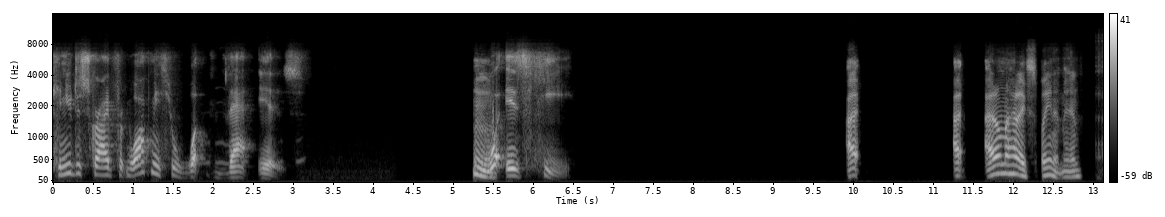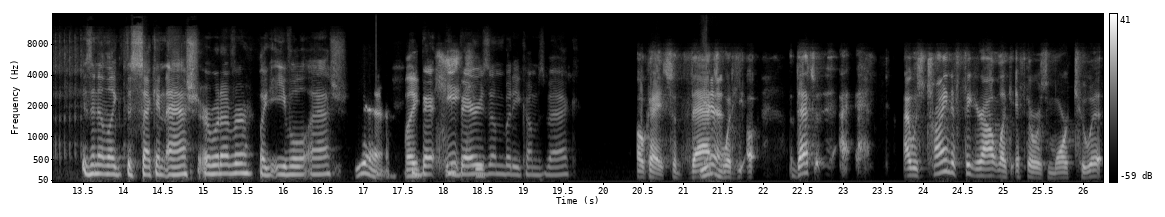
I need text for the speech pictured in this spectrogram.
can you describe for walk me through what that is? Hmm. What is he? I don't know how to explain it, man. Isn't it like the second Ash or whatever? Like evil Ash? Yeah, He, like ba- he- he buries him, but he comes back. Okay, so that's Yeah. what he. Uh, that's I, I was trying to figure out like if there was more to it.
